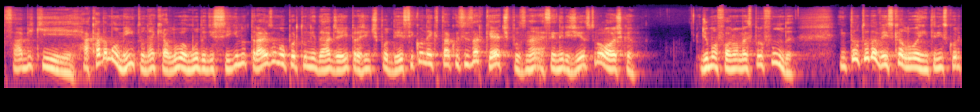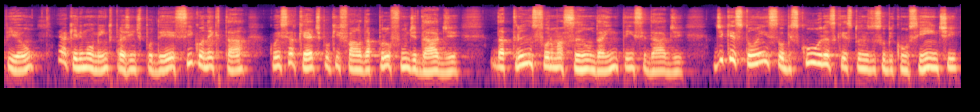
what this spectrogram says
sabe que a cada momento né, que a Lua muda de signo traz uma oportunidade aí para a gente poder se conectar com esses arquétipos, né, essa energia astrológica, de uma forma mais profunda. Então, toda vez que a Lua entra em escorpião, é aquele momento para a gente poder se conectar com esse arquétipo que fala da profundidade, da transformação, da intensidade, de questões obscuras, questões do subconsciente,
